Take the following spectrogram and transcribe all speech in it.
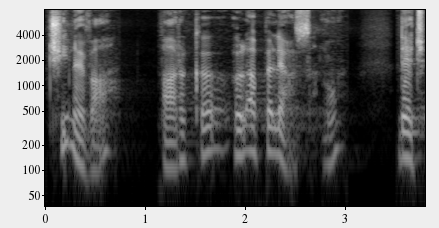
cineva parcă îl apelează, nu? Deci,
